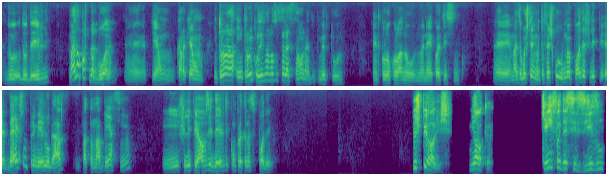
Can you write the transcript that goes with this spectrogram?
do, do David. Mas é uma partida boa, né? É, que é um cara que é um. Entrou, entrou inclusive na nossa seleção, né? Do primeiro turno. A gente colocou lá no, no ENE 45. É, mas eu gostei muito. Eu fecho com o meu pódio é Felipe é, Beckson, primeiro lugar, patamar bem acima. E Felipe Alves e David completando esse pódio aí. E os piores? Minhoca, quem foi decisivo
